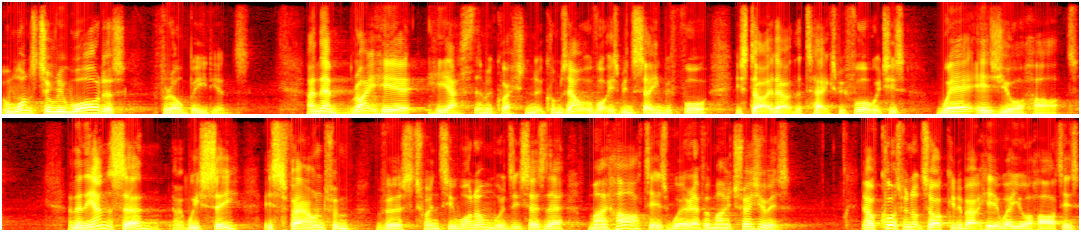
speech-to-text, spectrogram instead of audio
and wants to reward us for obedience. And then, right here, he asks them a question that comes out of what he's been saying before. He started out the text before, which is, Where is your heart? And then the answer we see is found from verse 21 onwards. It says there, My heart is wherever my treasure is. Now, of course, we're not talking about here where your heart is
